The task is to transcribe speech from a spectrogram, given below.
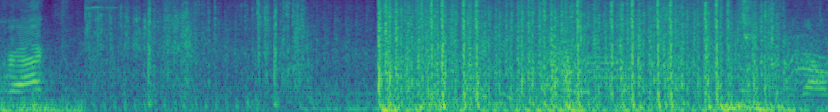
Cracked. I got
